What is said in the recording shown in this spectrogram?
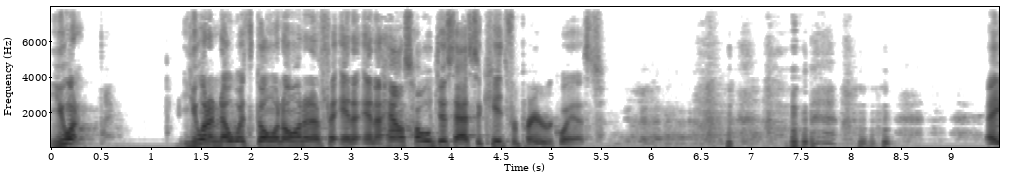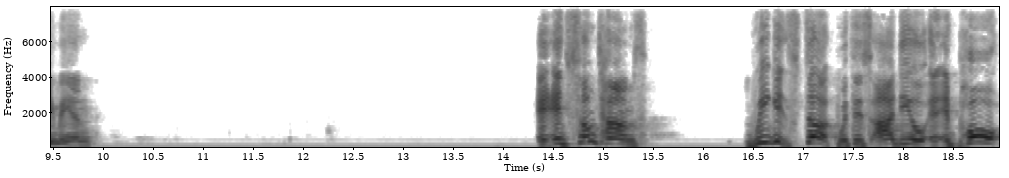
you, want, you want to know what's going on in a, in a, in a household? Just ask the kids for prayer requests. Amen. And, and, sometimes we get stuck with this ideal. And, and Paul,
